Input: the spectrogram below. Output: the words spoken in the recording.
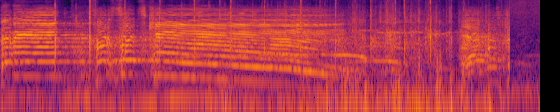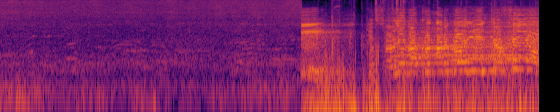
David que solo va con orgullo el trofeo.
